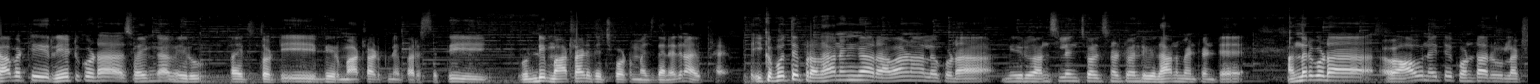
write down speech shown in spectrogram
కాబట్టి రేటు కూడా స్వయంగా మీరు రైతుతోటి మీరు మాట్లాడుకునే పరిస్థితి ఉండి మాట్లాడి తెచ్చుకోవటం మంచిది అనేది నా అభిప్రాయం. ఇకపోతే ప్రధానంగా రవాణాలో కూడా మీరు అనుసరించవలసినటువంటి విధానం ఏంటంటే అందరు కూడా ఆవునైతే కొంటారు లక్ష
